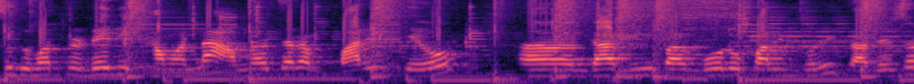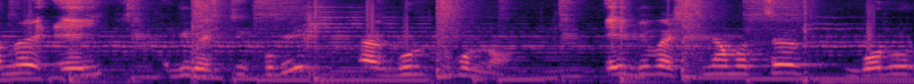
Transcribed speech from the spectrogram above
শুধুমাত্র ডেইরি খামার না, আমরা যারা বাড়িতেও গাভী বা গরু পালন করি, তাদের জন্য এই ডিভাইসটি খুবই গুরুত্বপূর্ণ। এই ডিভাইসটির নাম হচ্ছে গরুর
